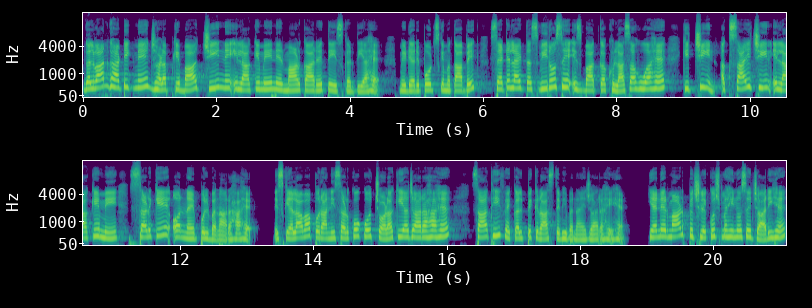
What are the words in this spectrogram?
गलवान घाटी में झड़प के बाद चीन ने इलाके में निर्माण कार्य तेज कर दिया है। मीडिया रिपोर्ट्स के मुताबिक सैटेलाइट तस्वीरों से इस बात का खुलासा हुआ है कि चीन अक्साई चीन इलाके में सड़कें और नए पुल बना रहा है। इसके अलावा पुरानी सड़कों को चौड़ा किया जा रहा है, साथ ही वैकल्पिक रास्ते भी बनाए जा रहे हैं। यह निर्माण पिछले कुछ महीनों से जारी है।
